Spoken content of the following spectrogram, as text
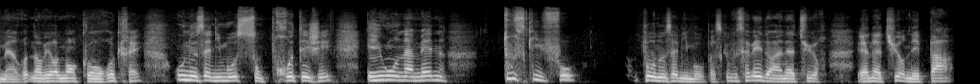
mais un environnement qu'on recrée, où nos animaux sont protégés et où on amène tout ce qu'il faut pour nos animaux. Parce que vous savez, dans la nature, la nature n'est pas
